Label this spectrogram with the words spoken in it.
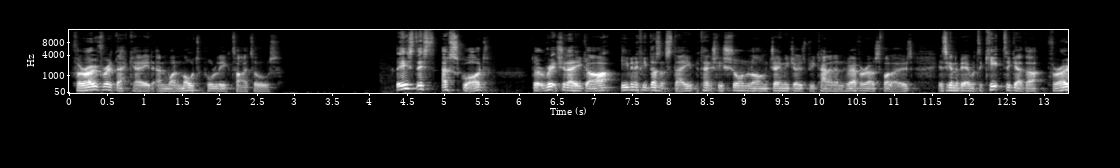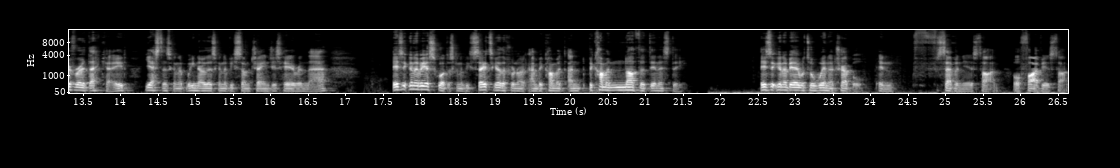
for over a decade and won multiple league titles is this a squad that Richard Agar, even if he doesn't stay, potentially Sean Long, Jamie Jones Buchanan, and whoever else follows, is going to be able to keep together for over a decade? Yes, there's going to we know there's going to be some changes here and there. Is it going to be a squad that's going to be stay together for and become a, and become another dynasty? Is it going to be able to win a treble in seven years' time or five years' time?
